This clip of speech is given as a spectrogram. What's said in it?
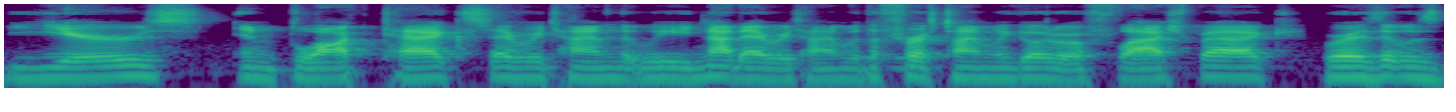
years in block text every time that we not every time but the first time we go to a flashback whereas it was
